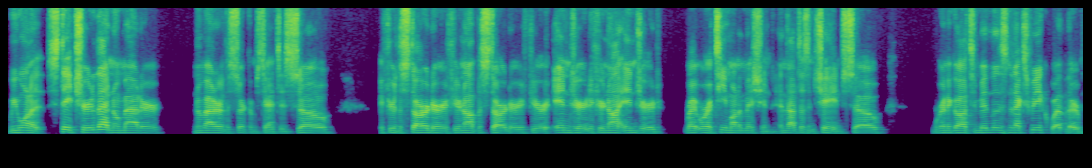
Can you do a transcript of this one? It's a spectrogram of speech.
we want to stay true to that no matter no matter the circumstances. So if you're the starter, if you're not the starter, if you're injured, if you're not injured, right, we're a team on a mission, and that doesn't change. So we're gonna go out to Midlands next week, whether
